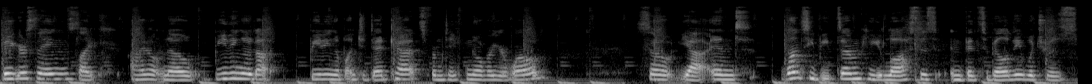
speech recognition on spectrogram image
bigger things like I don't know, beating a beating a bunch of dead cats from taking over your world. So yeah, and once he beat them, he lost his invincibility, which was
